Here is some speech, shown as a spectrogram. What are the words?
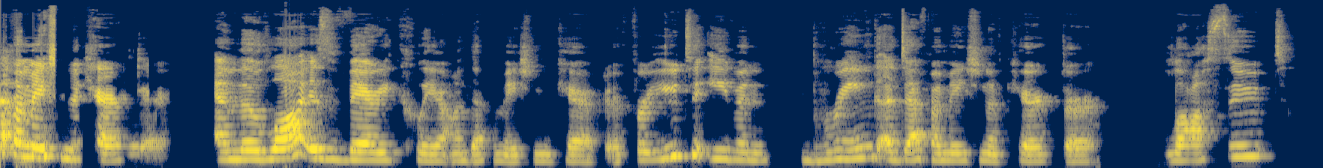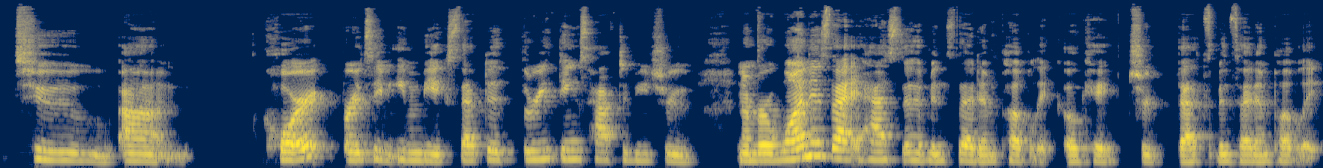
Defamation of character. And the law is very clear on defamation of character. For you to even bring a defamation of character lawsuit to um, court for it to even be accepted, three things have to be true. Number one is that it has to have been said in public. Okay, true. That's been said in public.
